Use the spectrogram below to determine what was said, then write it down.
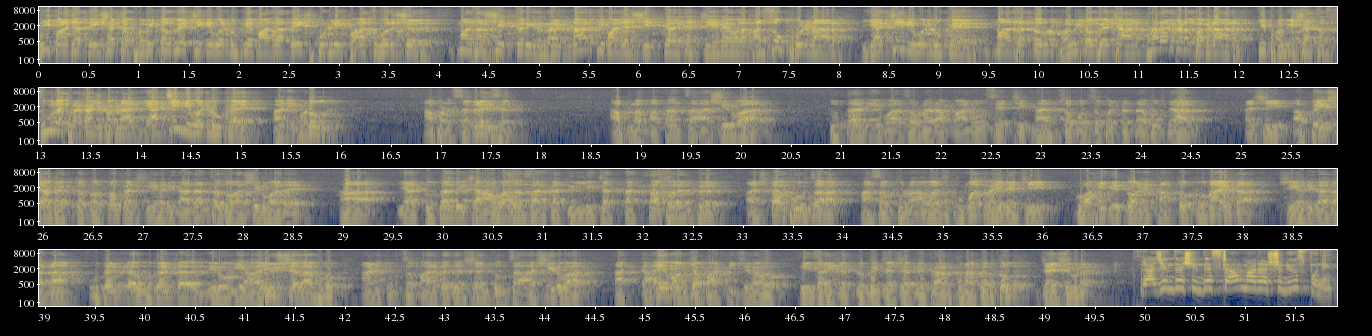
ही माझ्या देशाच्या भवितव्याची निवडणूक आहे. माझा देश पुढली पाच वर्ष माझा शेतकरी रडणार की माझ्या शेतकऱ्याच्या चेहऱ्यावर हसू फुलणार याची निवडणूक आहे. माझा तरुण भवितव्याच्या अंधाराकडे बघणार की भविष्याचा सूर्यप्रकाश बघणार याची निवडणूक आहे. आणि म्हणून आपण सगळेजण आपला मतांचा आशीर्वाद तुतारी वाजवणारा माणूस या चिन्हात समोरचं बटन दाबून द्याल. अशी अपेक्षा व्यक्त करतो कारण श्रीहरी दादांचा जो आशीर्वाद आहे हा या तुतारीच्या आवाजासारखा दिल्लीच्या तख्तापर्यंत अष्टापूरचा हा संपूर्ण आवाज घुमत राहिल्याची ग्वाही देतो आणि थांबतो पुन्हा एकदा. श्रीहरिदादांना उदंड उदंड निरोगी आयुष्य लाभो आणि तुमचं मार्गदर्शन तुमचा आशीर्वाद हा कायम आमच्या पाठीशी राहो. हीच आई जगदंबेच्या शरणी प्रार्थना करतो. जय Shivray. Rajendra Shinde Star Maharashtra News Pune.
